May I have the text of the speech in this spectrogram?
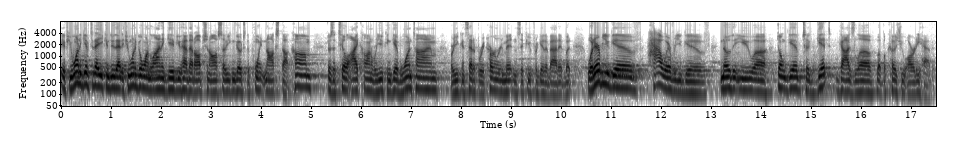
if you want to give today, you can do that. If you want to go online and give, you have that option also. You can go to thepointknox.com. There's a till icon where you can give one time or you can set up a recurring remittance if you forget about it. But whatever you give, however you give, know that you uh, don't give to get God's love, but because you already have it.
